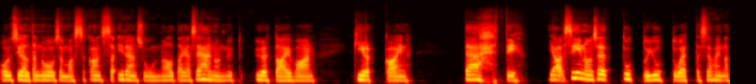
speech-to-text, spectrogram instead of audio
on sieltä nousemassa kanssa idän suunnalta ja sehän on nyt yötaivaan kirkkain tähti. Ja siinä on se tuttu juttu, että se aina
